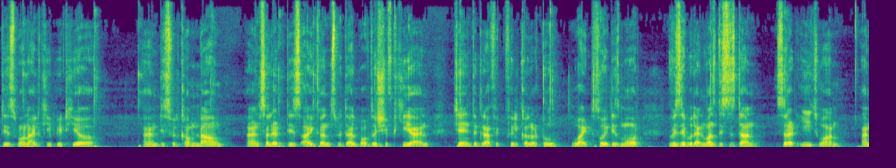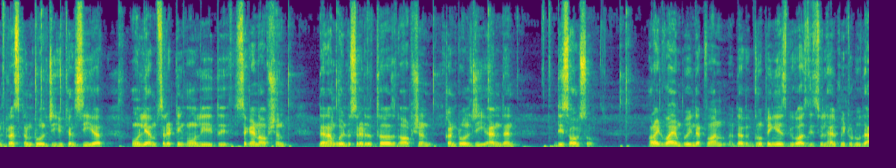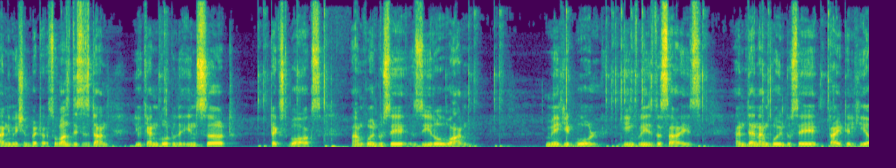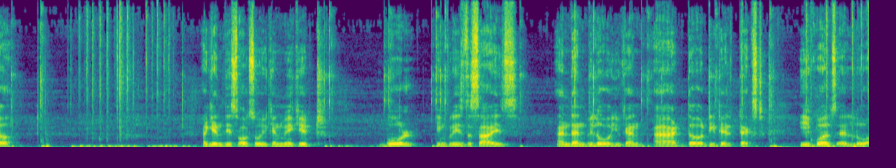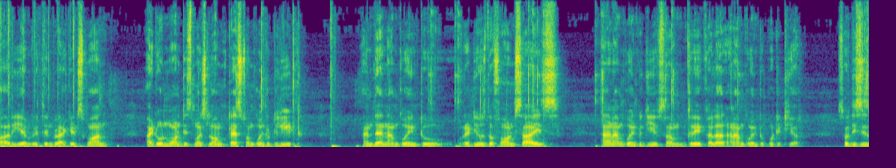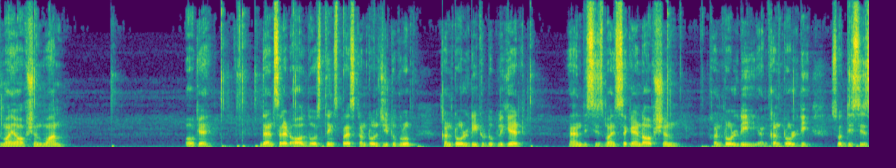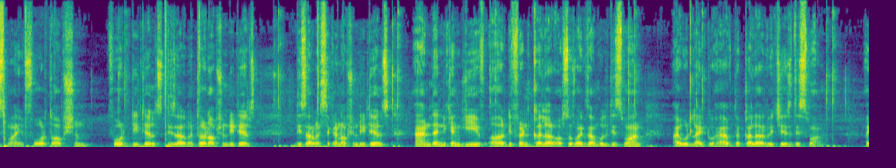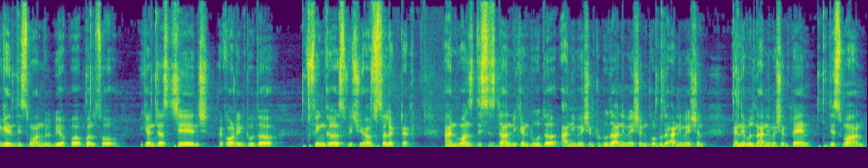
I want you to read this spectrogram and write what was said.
this one I'll keep it here and this will come down. And select these icons with the help of the shift key and change the graphic fill color to white so it is more visible. And once this is done select each one and press ctrl G. You can see here only I'm selecting only the second option then I'm going to select the third option ctrl G and then this also all right why i'm doing that one? The grouping is because this will help me to do the animation better. So once this is done you can go to the insert text box. I'm going to say 0 1 make it bold. Increase the size. And then I'm going to say title here. Again this also you can make it bold. Increase the size and then below you can add the detailed text. Equals LOREM within brackets 1 I don't want this much long text so I'm going to delete. And then I'm going to reduce the font size. And I'm going to give some gray color and I'm going to put it here. So this is my option 1 okay. Then select all those things press ctrl G to group control D to duplicate and this is my second option control D and control D. So this is my fourth option fourth details. These are my third option details. These are my second option details. And then you can give a different color also. For example this one I would like to have the color which is this one. Again this one will be a purple. So you can just change according to the fingers which you have selected and once this is done you can do the animation. To do the animation go to the animation enable the animation pane. This one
